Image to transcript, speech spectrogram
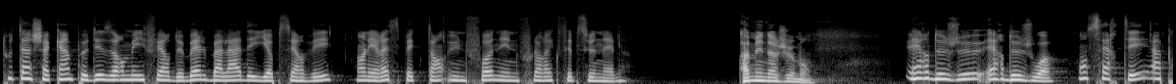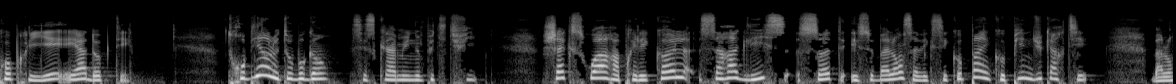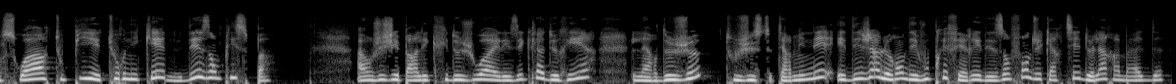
Tout un chacun peut désormais y faire de belles balades et y observer, en les respectant une faune et une flore exceptionnelles. Aménagement. Air de jeu, air de joie, concerté, approprié et adopté. Trop bien le toboggan s'exclame une petite fille. Chaque soir après l'école, Sarah glisse, saute et se balance avec ses copains et copines du quartier. Balançoires, toupies et tourniquets ne désemplissent pas. En juger par les cris de joie et les éclats de rire, l'air de jeu, tout juste terminé, est déjà le rendez-vous préféré des enfants du quartier de la Ramade.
